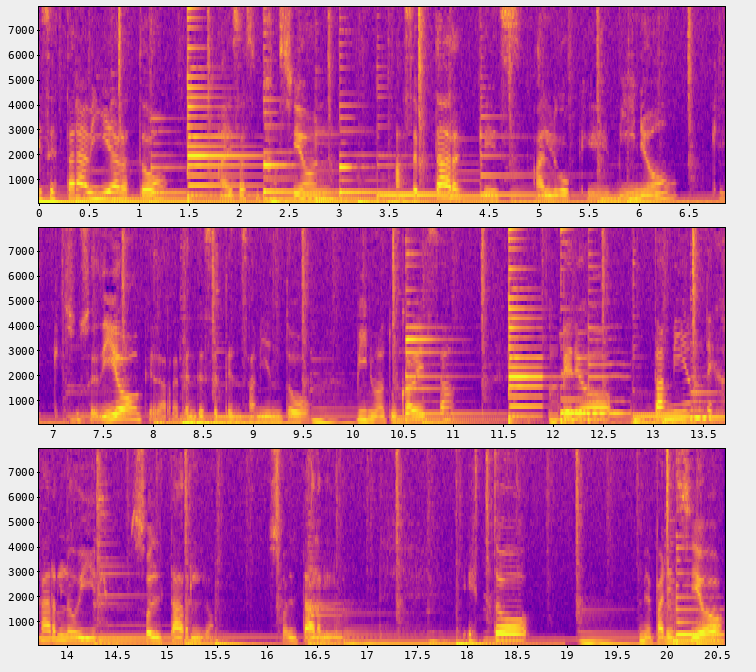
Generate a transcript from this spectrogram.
es estar abierto a esa situación, aceptar que es algo que vino, que, sucedió, que de repente ese pensamiento vino a tu cabeza, pero también dejarlo ir, soltarlo, soltarlo. Esto me pareció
